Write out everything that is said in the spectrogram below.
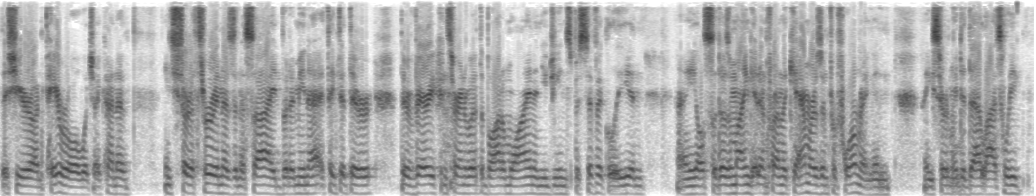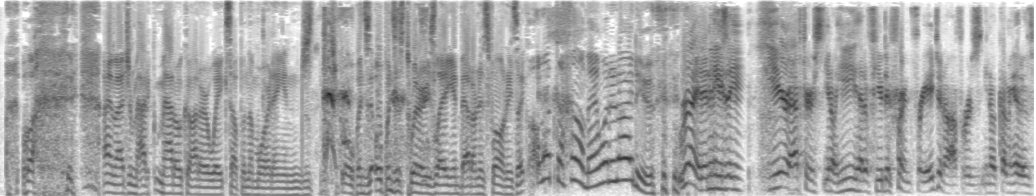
this year on payroll, which I kind of he sort of threw in as an aside. But I mean, I think that they're they're very concerned about the bottom line and Eugene specifically, and uh, he also doesn't mind getting in front of the cameras and performing, and he certainly did that last week. Well, I imagine Matt, Matt O'Connor wakes up in the morning and just opens opens his Twitter. He's laying in bed on his phone. He's like, "Oh, what the hell, man? What did I do?" right, and he's a year after you know he had a few different free agent offers. You know, coming out of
